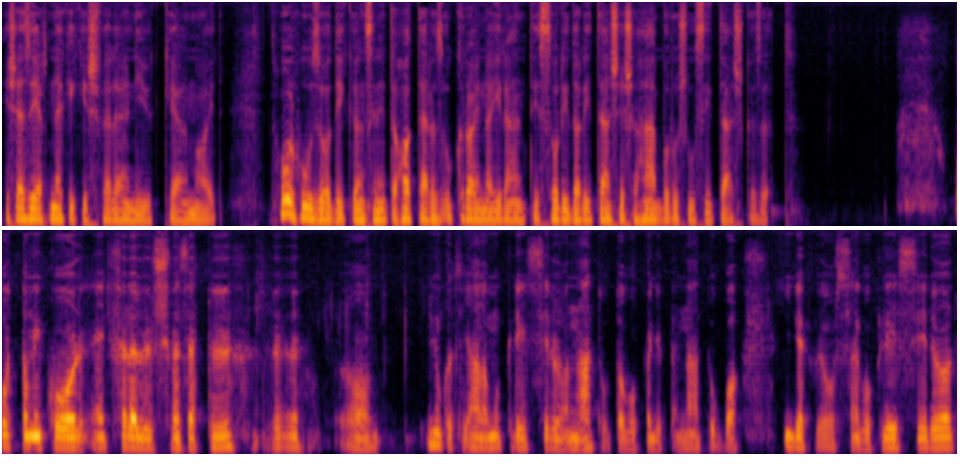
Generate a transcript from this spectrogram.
és ezért nekik is felelniük kell majd. Hol húzódik ön szerint a határ az Ukrajna iránti szolidaritás és a háborús úszítás között? Ott, amikor egy felelős vezető a nyugati államok részéről, a NATO tagok, vagy éppen NATO-ba igyekvő országok részéről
